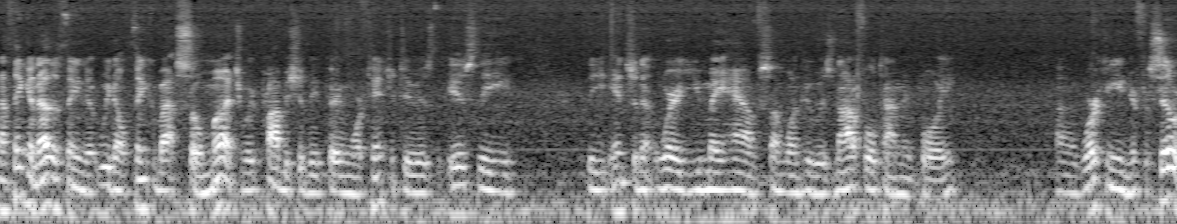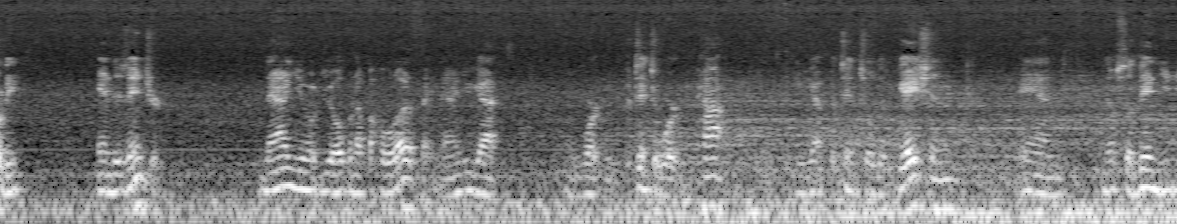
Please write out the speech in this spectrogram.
I think another thing that we don't think about so much, and we probably should be paying more attention to, is is the the incident where you may have someone who is not a full-time employee uh, working in your facility and is injured. Now you you open up a whole other thing. Now you got work potential working comp, you got potential litigation, and you know so then you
